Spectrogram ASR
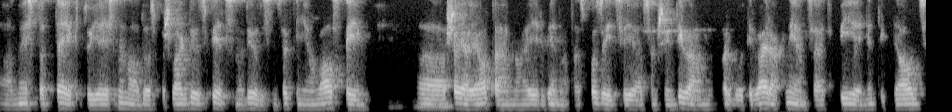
Nu, es pat teiktu, ja es nemaldos, pašlaik 25 no 27 valstīm šajā jautājumā ir vienotās pozīcijās, un šīm divām varbūt ir vairāk niansēta pieeja, ne tik daudz,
